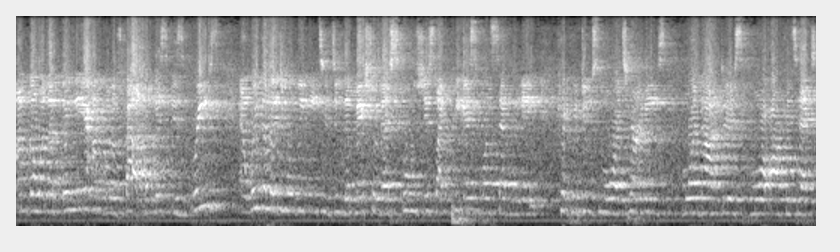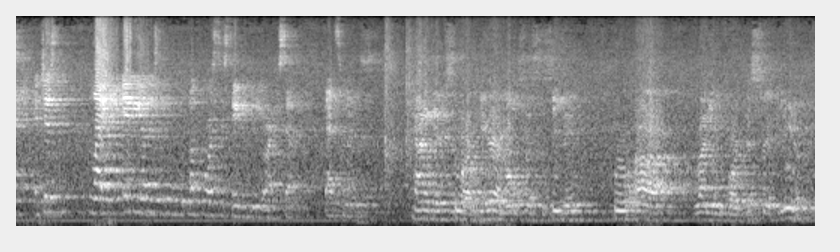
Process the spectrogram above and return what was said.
I'm going up in there, I'm going to file Elizabeth's briefs, and we're going to do what we need to do to make sure that schools just like PS 178 can produce more attorneys, more doctors, more architects, and just like any other school across the state of New York. So that's me. Candidates who are here amongst us this evening who are running for district leader.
